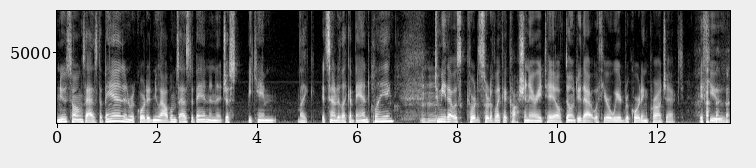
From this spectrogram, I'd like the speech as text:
new songs as the band and recorded new albums as the band, and it just became like it sounded like a band playing. Mhm. To me, that was sort of, sort of like a cautionary tale. Don't do that with your weird recording project. If you,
